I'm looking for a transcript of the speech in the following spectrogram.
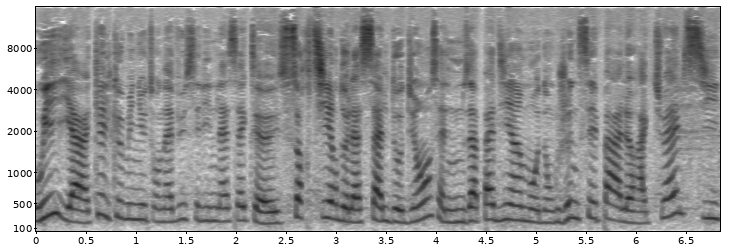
Oui, il y a quelques minutes, on a vu Céline Lassec euh, sortir de la salle d'audience. Elle ne nous a pas dit un mot. Donc je ne sais pas à l'heure actuelle si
